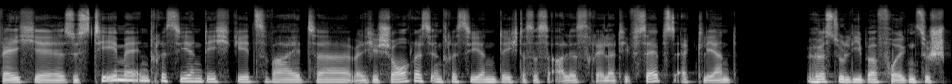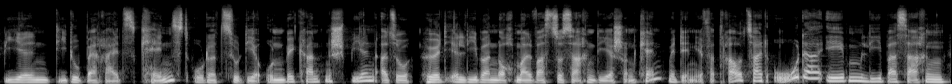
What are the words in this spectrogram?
Welche Systeme interessieren dich? Geht's weiter? Welche Genres interessieren dich? Das ist alles relativ selbsterklärend. Hörst du lieber Folgen zu Spielen, die du bereits kennst oder zu dir unbekannten Spielen? Also hört ihr lieber nochmal was zu Sachen, die ihr schon kennt, mit denen ihr vertraut seid oder eben lieber Sachen,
